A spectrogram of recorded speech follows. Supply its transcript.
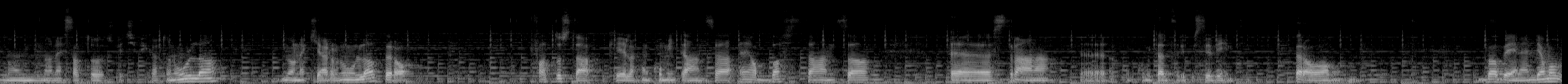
non, non è stato specificato nulla, non è chiaro nulla, però fatto sta che la concomitanza è abbastanza eh, strana, eh, la concomitanza di questi eventi, però va bene, andiamo,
